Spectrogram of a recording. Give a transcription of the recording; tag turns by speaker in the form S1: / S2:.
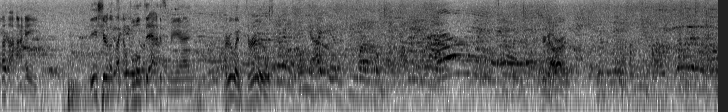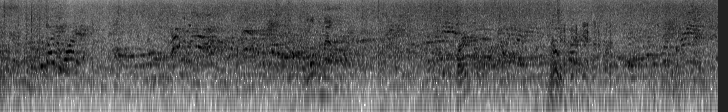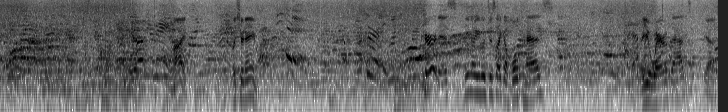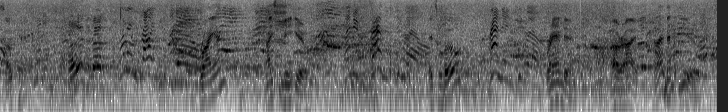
S1: You sure look like a bull test, man. Through and through. Your guard.
S2: Walker Mountain.
S1: Word? Whoa. Oh. Hi. What's your name? Curtis. Do you know you look just like a bull Tez? Are you aware of that? Yes, okay.
S2: Elizabeth.
S1: Brian? Nice to meet you. My name's Brandon Kidwell. It's who? Brandon. Kidwell. Brandon. All right. I met you.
